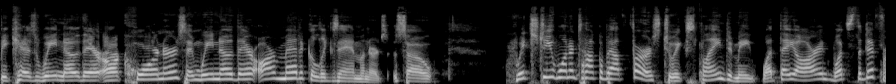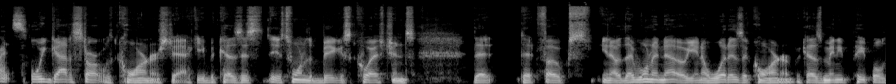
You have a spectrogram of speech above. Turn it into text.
because we know there are coroners and we know there are medical examiners. So, which do you want to talk about first to explain to me what they are and what's the difference? We got to start with coroners, Jackie, because it's it's one of the biggest questions that that folks, you know, they want to know, you know, what is a coroner because many people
